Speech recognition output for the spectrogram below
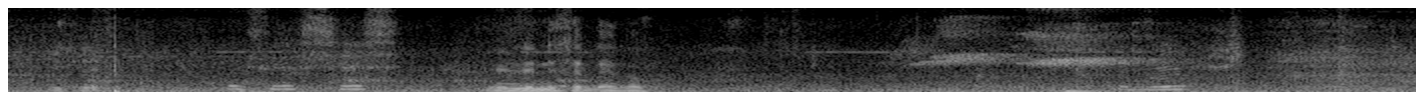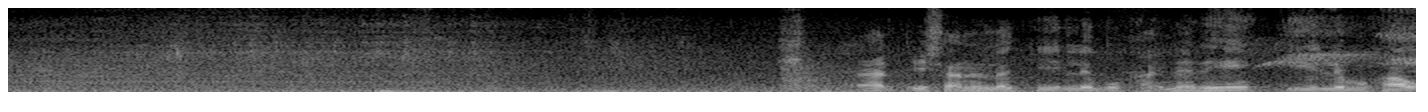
শেষ এই যে নিচে দেয় দাও এই যে আর ঈশান হলো কি লেবু খাই না দেখি কি লেবু খাও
